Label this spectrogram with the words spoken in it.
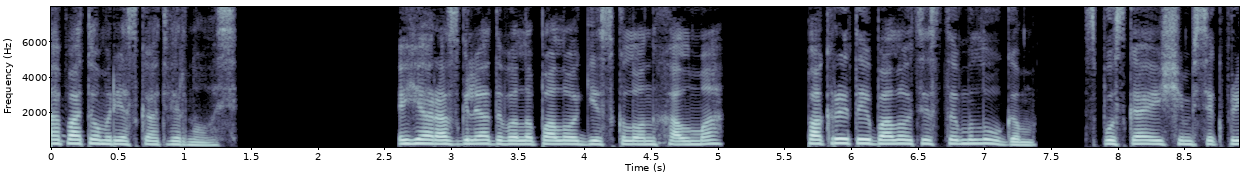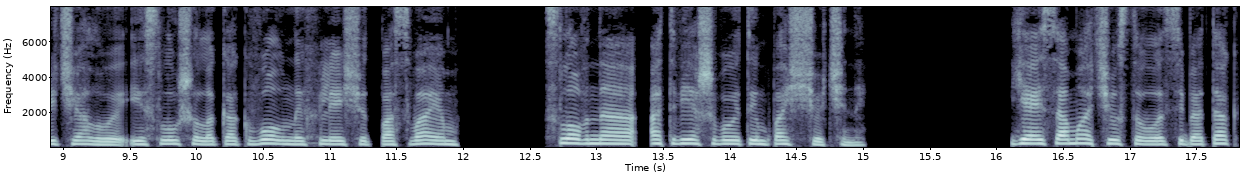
а потом резко отвернулась. Я разглядывала пологий склон холма, покрытый болотистым лугом, спускающимся к причалу, и слушала, как волны хлещут по сваям, словно отвешивают им пощечины. Я и сама чувствовала себя так,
